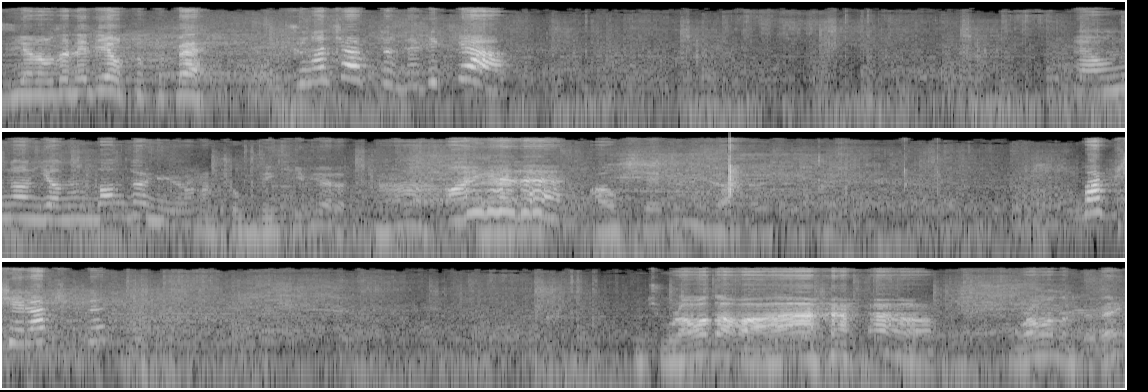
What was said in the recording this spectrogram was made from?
Sizi yanımıza ne diye oturttuk be? Şuna çarptır dedik ya. Ya onun yanından dönüyor. Lan çok zeki bir yaratık ha. Aynen. Yani Alkışlayabilir miyiz arkadaşlar? Bak bir şeyler çıktı. Hiç vuramadı ama ha. Vuramadın bebek.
